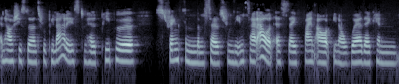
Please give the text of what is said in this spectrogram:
and how she's learned through Pilates to help people strengthen themselves from the inside out as they find out, you know, where they can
